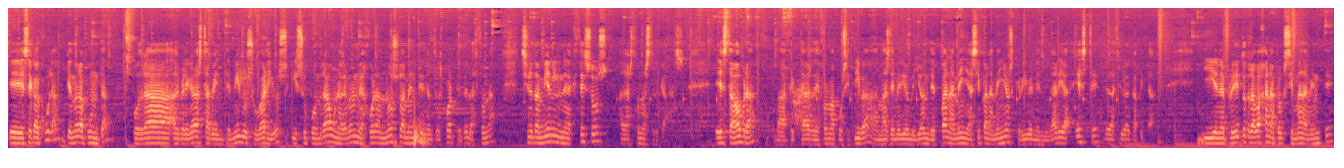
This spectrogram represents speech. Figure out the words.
Eh, se calcula que en hora punta podrá albergar hasta 20.000 usuarios y supondrá una gran mejora no solamente en el transporte de la zona, sino también en accesos a las zonas cercanas. Esta obra va a afectar de forma positiva a más de medio millón de panameñas y panameños que viven en el área este de la ciudad capital. Y en el proyecto trabajan aproximadamente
